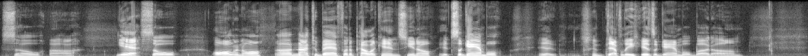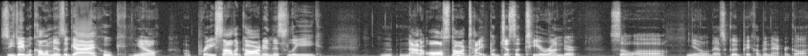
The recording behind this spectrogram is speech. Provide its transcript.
So uh, yeah, so all in all, uh, not too bad for the Pelicans. You know, it's a gamble. It definitely is a gamble, but um, CJ McCollum is a guy who, you know, a pretty solid guard in this league. N- not an all star type, but just a tier under. So, uh, you know, that's a good pickup in that regard.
